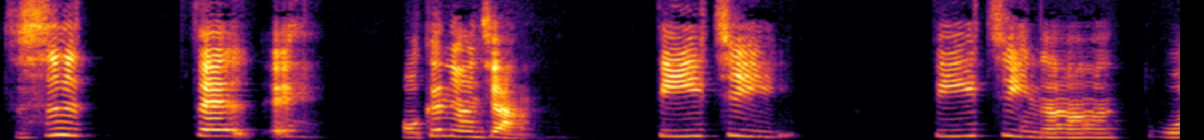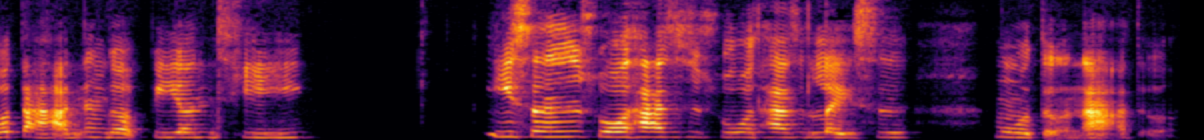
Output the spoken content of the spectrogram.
只是在哎，我跟你们讲，第一季第一季呢，我打那个 BNT，医生是说他是说他是类似莫德纳的，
